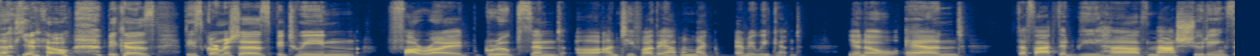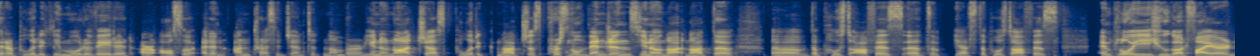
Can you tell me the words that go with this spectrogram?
you know, because these skirmishes between far right groups and uh, Antifa, they happen like every weekend, you know, and the fact that we have mass shootings that are politically motivated are also at an unprecedented number. You know, not just politic, not just personal vengeance. You know, not not the uh, the post office, uh, the yes, the post office employee who got fired.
